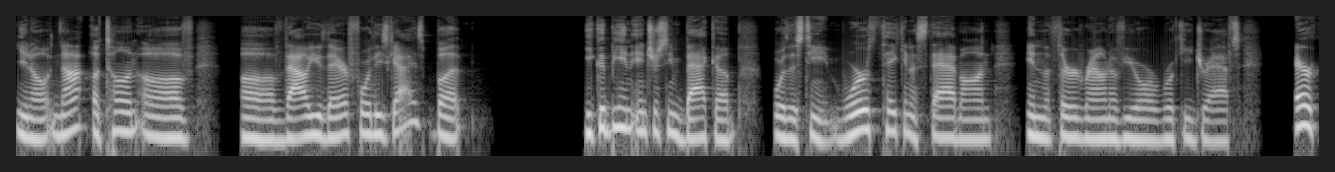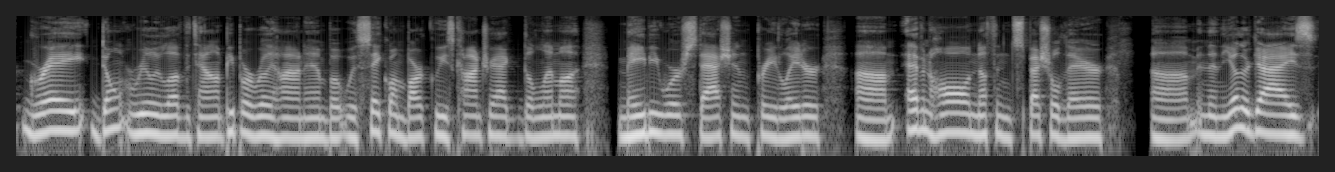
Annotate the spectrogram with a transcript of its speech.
you know, not a ton of uh, value there for these guys, but he could be an interesting backup for this team. Worth taking a stab on in the third round of your rookie drafts. Eric Gray, don't really love the talent. People are really high on him, but with Saquon Barkley's contract dilemma, maybe we're stashing pretty later. Um, Evan Hull, nothing special there. Um, and then the other guys,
